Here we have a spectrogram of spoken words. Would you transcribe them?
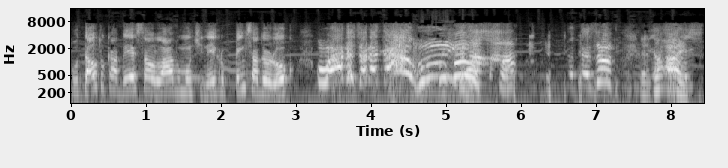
o Dalto Cabeça, o Lavo Montenegro, Pensador Louco, o Anderson Negão! Meu tesudo! É E a Thaís,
